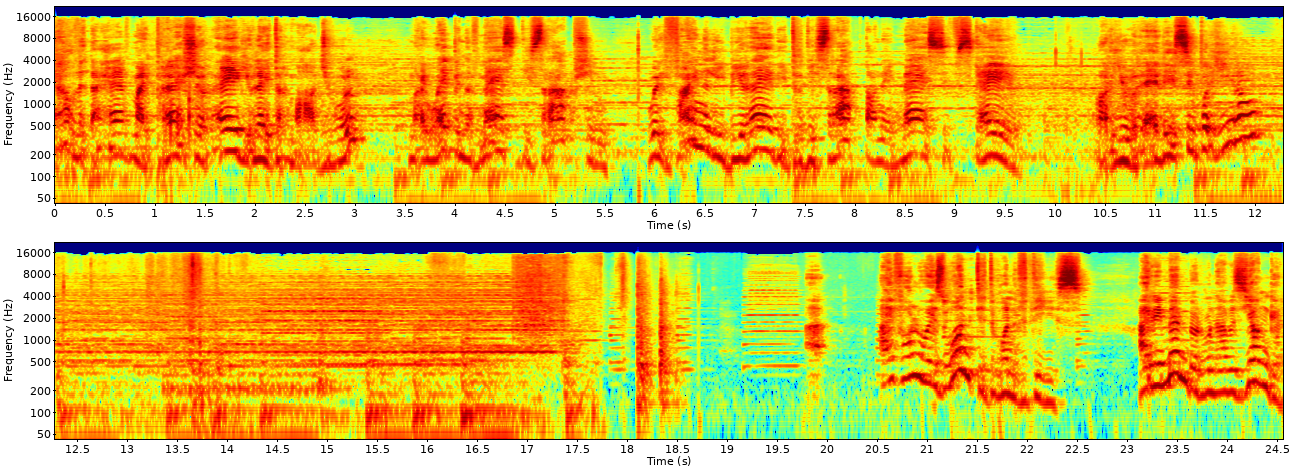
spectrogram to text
Now that I have my pressure regulator module, my weapon of mass disruption will finally be ready to disrupt on a massive scale. Are you ready, superhero? I've always wanted one of these. I remember when I was younger,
